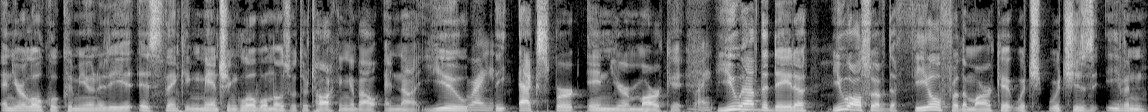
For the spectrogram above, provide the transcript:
and your local community is thinking Mansion Global knows what they're talking about and not you, Right. the expert in your market. Right. You have the data. You also have the feel for the market, which which is even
